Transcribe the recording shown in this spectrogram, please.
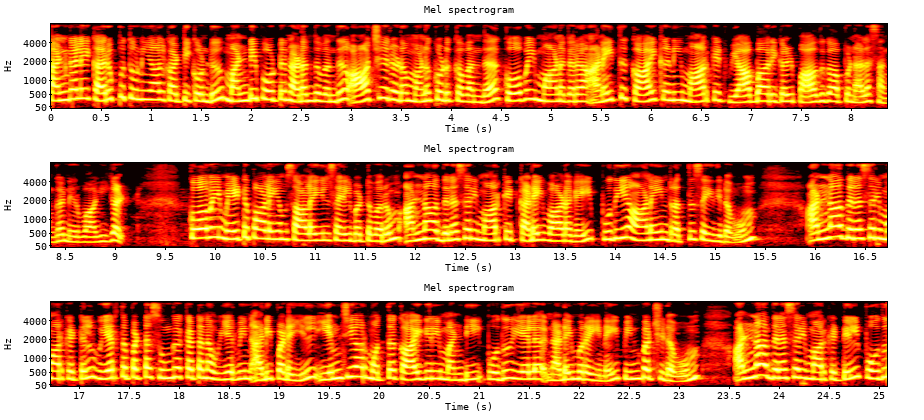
கண்களை கருப்பு துணியால் கட்டிக்கொண்டு மண்டி போட்டு நடந்து வந்து ஆட்சியரிடம் மனு கொடுக்க வந்த கோவை மாநகர அனைத்து காய்கனி மார்க்கெட் வியாபாரிகள் பாதுகாப்பு நல சங்க நிர்வாகிகள். கோவை மேட்டுப்பாளையம் சாலையில் செயல்பட்டு வரும் அண்ணா தினசரி மார்க்கெட் கடை வாடகை புதிய ஆணையின் ரத்து செய்திடவும் அண்ணா தினசரி மார்க்கெட்டில் உயர்த்தப்பட்ட சுங்க கட்டண உயர்வின் அடிப்படையில் எம்ஜிஆர் மொத்த காய்கறி மண்டி பொது ஏல நடைமுறையினை பின்பற்றிடவும் அண்ணா தினசரி மார்க்கெட்டில் பொது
